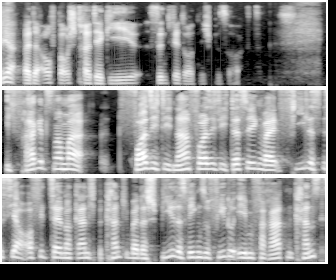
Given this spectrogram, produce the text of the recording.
Ja. Bei der Aufbaustrategie sind wir dort nicht besorgt. Ich frage jetzt nochmal vorsichtig nach, vorsichtig deswegen, weil vieles ist ja offiziell noch gar nicht bekannt über das Spiel, deswegen so viel du eben verraten kannst.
